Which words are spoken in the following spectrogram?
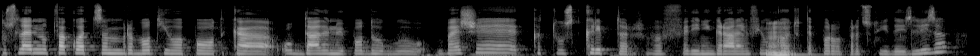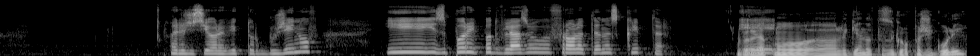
последно това, което съм работила по-така отдадено и по-дълго, беше като скриптър в един игрален филм, mm-hmm. който те първа предстои да излиза. Режисьор е Виктор Божинов. И за първи път влязъл в ролята на скриптър. И- Вероятно а, легендата за група Жигули.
